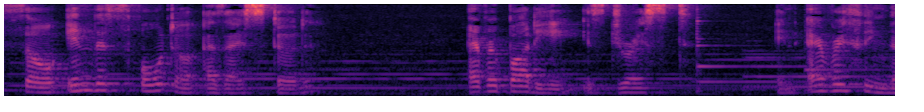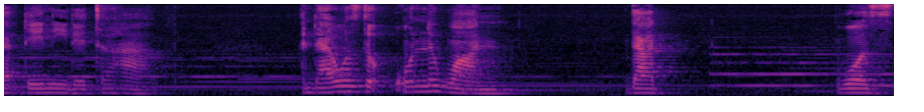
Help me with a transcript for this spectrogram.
So, in this photo, as I stood, everybody is dressed in everything that they needed to have. And I was the only one that was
